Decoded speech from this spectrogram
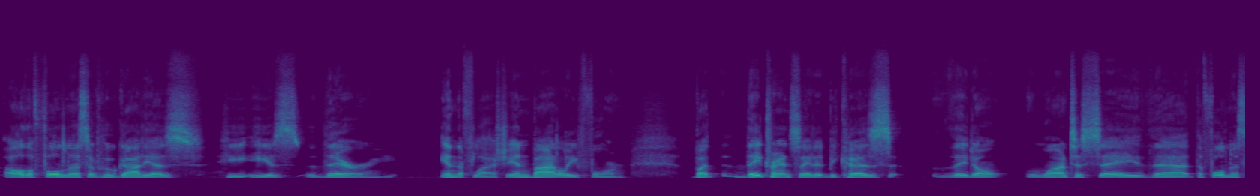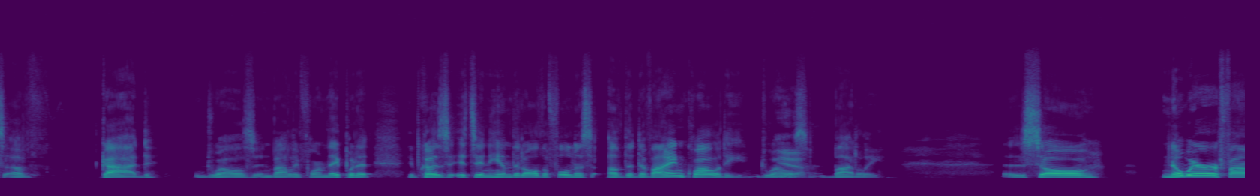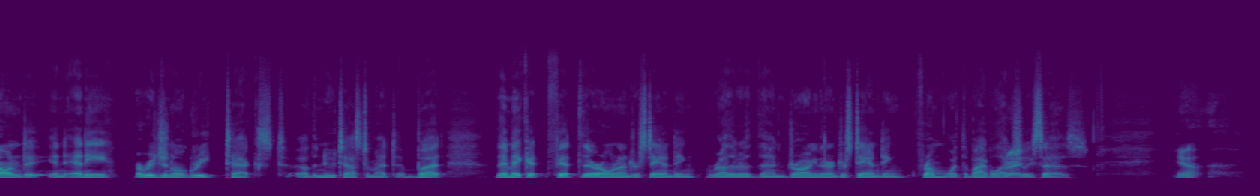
all the fullness of who God is, he, he is there in the flesh, in bodily form. But they translate it because they don't want to say that the fullness of God dwells in bodily form. They put it because it's in him that all the fullness of the divine quality dwells Yeah. bodily. So, nowhere found in any original Greek text of the New Testament, but they make it fit their own understanding rather than drawing their understanding from what the Bible Right. actually says. yeah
